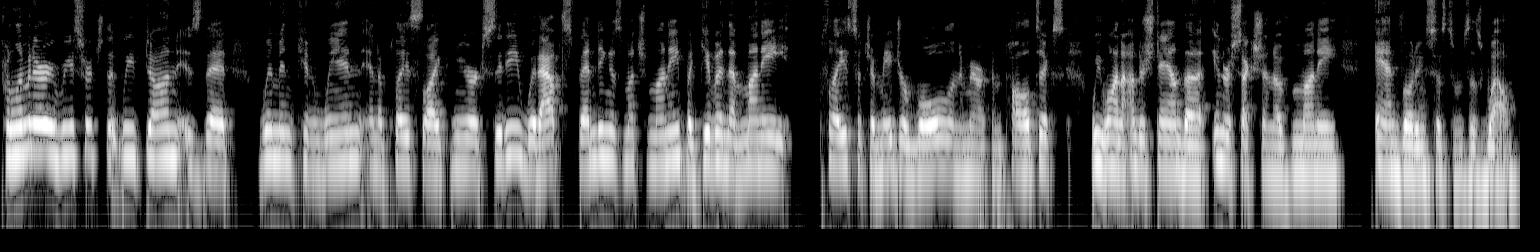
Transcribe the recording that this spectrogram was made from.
preliminary research that we've done is that women can win in a place like New York City without spending as much money. But given that money plays such a major role in American politics, we want to understand the intersection of money and voting systems as well.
